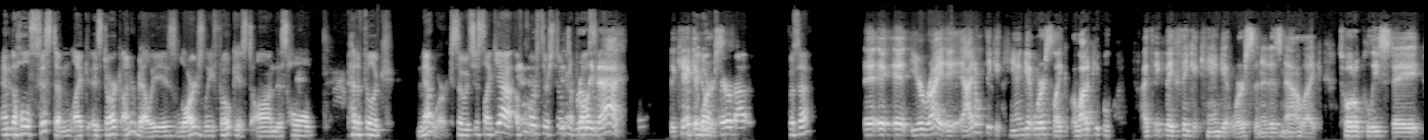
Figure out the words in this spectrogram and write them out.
and the whole system, like its dark underbelly, is largely focused on this whole pedophilic network. So it's just like, yeah, of yeah, course they're still going to really bad it can't get worse. Care about what's that? It, it, it, you're right. I don't think it can get worse. Like a lot of people, I think they think it can get worse than it is now. Like total police state,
